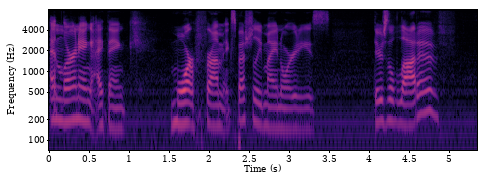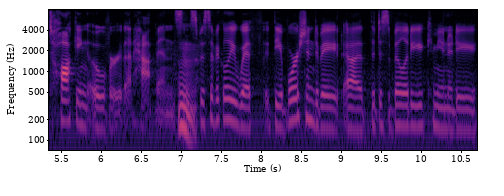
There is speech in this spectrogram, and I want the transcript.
and learning, I think, more from especially minorities. There's a lot of talking over that happens, and specifically with the abortion debate, uh, the disability community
